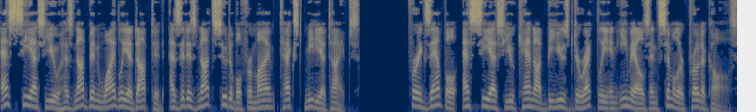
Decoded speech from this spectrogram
SCSU has not been widely adopted, as it is not suitable for MIME text media types. For example, SCSU cannot be used directly in emails and similar protocols.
